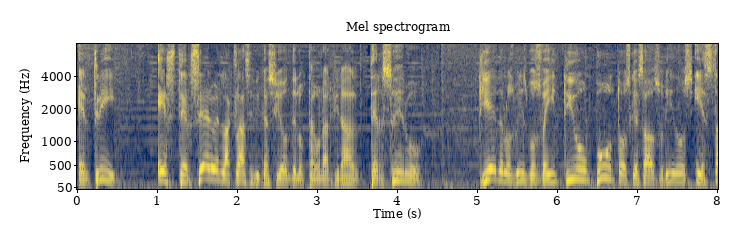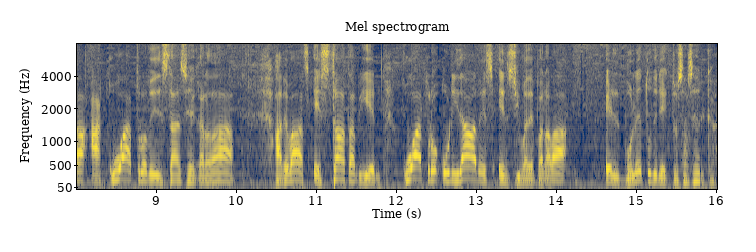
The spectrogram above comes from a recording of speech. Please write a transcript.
El Tri es tercero en la clasificación del octagonal final, tercero. Tiene los mismos 21 puntos que Estados Unidos y está a 4 de distancia de Canadá. Además, está también 4 unidades encima de Panamá. El boleto directo está cerca.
